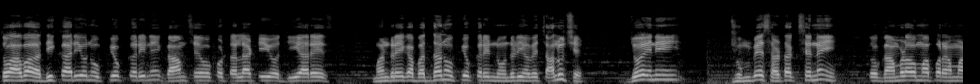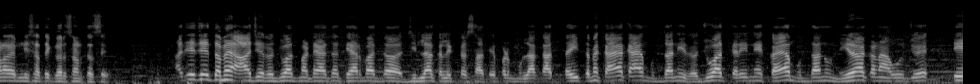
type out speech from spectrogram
તો આવા અધિકારીઓનો ઉપયોગ કરીને ગામ સેવકો, તલાટીઓ જીઆરએસ મનરેગા બધાનો ઉપયોગ કરીને નોંધણી હવે ચાલુ છે. જો એની ઝુંબેશ અટકશે નહીં, તો ગામડાઓમાં પણ અમારા એમની સાથે ઘર્ષણ થશે. આજે જે તમે આજે રજૂઆત માટે આવ્યા હતા, ત્યારબાદ જિલ્લા કલેક્ટર સાથે પણ મુલાકાત થઈ. તમે કયા કયા મુદ્દાની રજૂઆત કરીને, કયા મુદ્દાનું નિરાકરણ આવવું જોઈએ તે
